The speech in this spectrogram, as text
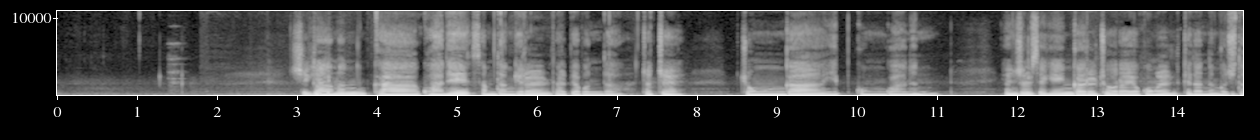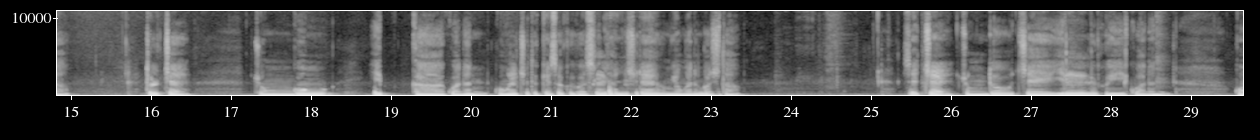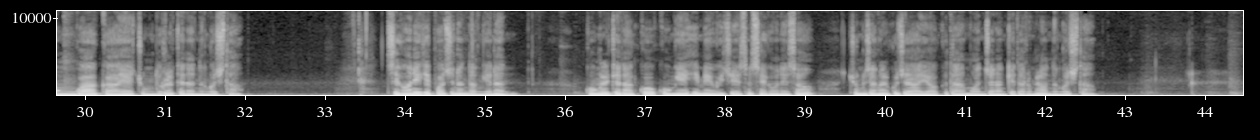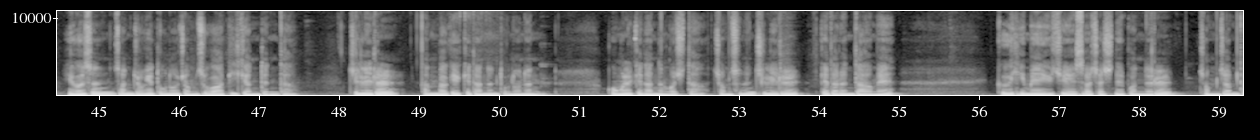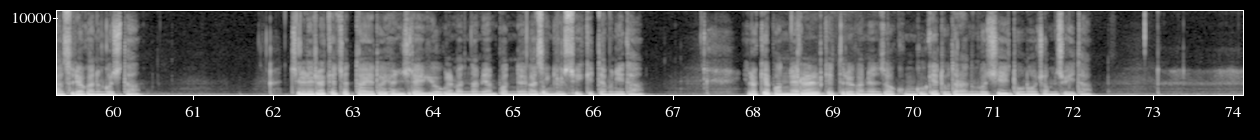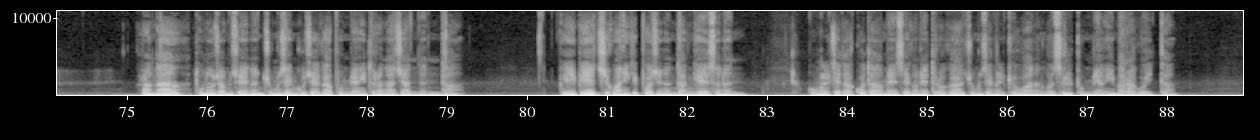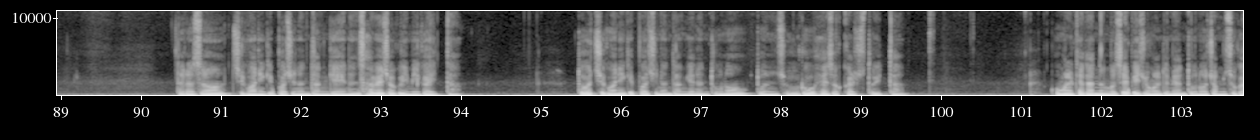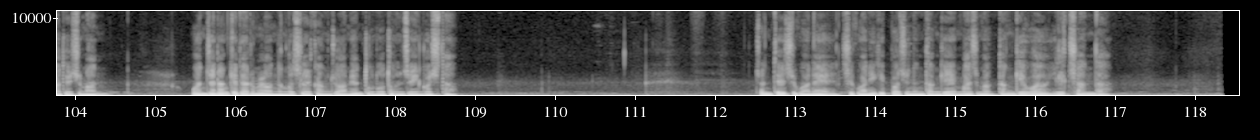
시기 다음은 가 관의 3단계를 살펴본다. 첫째, 종가 입 공과는 현실 세계인 가를 초월하여 공을 깨닫는 것이다. 둘째, 종공 입가과는 공을 체득해서 그것을 현실에 응용하는 것이다. 셋째, 중도 제1의과는 공과 가의 중도를 깨닫는 것이다. 직원이 깊어지는 단계는 공을 깨닫고 공의 힘에 의지해서 세관에서 중생을 구제하여 그 다음 완전한 깨달음을 얻는 것이다. 이것은 선종의 도노 점수와 비견된다. 진리를 단박에 깨닫는 도노는 공을 깨닫는 것이다. 점수는 진리를 깨달은 다음에 그 힘에 의지해서 자신의 번뇌를 점점 다스려가는 것이다. 진리를 깨쳤다 해도 현실의 유혹을 만나면 번뇌가 생길 수 있기 때문이다. 이렇게 번뇌를 깨뜨려가면서 궁극에 도달하는 것이 도노 점수이다. 그러나 도노 점수에는 중생 구제가 분명히 드러나지 않는다. 그에 비해 직관이 깊어지는 단계에서는 공을 깨닫고 다음에 세건에 들어가 중생을 교화하는 것을 분명히 말하고 있다. 따라서 직관이 깊어지는 단계에는 사회적 의미가 있다. 또 직관이 깊어지는 단계는 도노, 돈수로 해석할 수도 있다. 공을 깨닫는 것에 비중을 두면 도노 점수가 되지만 완전한 깨달음을 얻는 것을 강조하면 도노 돈수인 것이다. 전태 직관의 직관이 깊어지는 단계의 마지막 단계와 일치한다.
